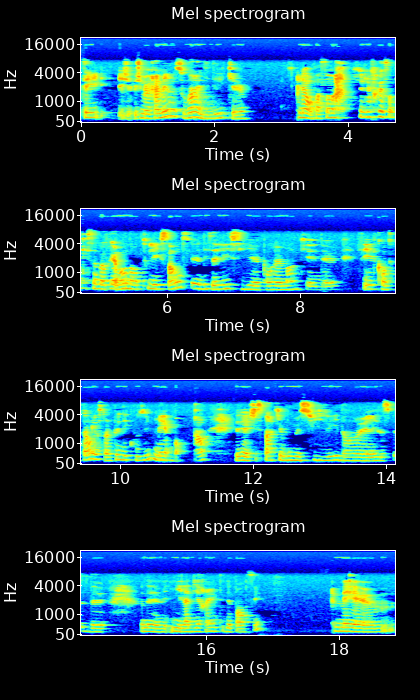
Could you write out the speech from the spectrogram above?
tu sais, je, me ramène souvent à l'idée que, là, en passant, j'ai l'impression que ça va vraiment dans tous les sens. Désolée si euh, pour le manque de fil conducteur, là, c'est un peu décousu, mais bon, hein, j'espère que vous me suivez dans euh, les espèces de, mes labyrinthes de pensée. Mais, euh,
